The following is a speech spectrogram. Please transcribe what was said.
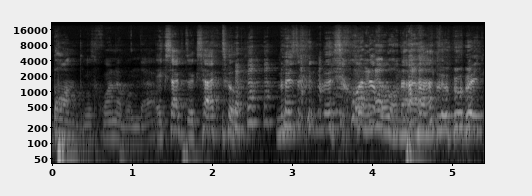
Bond. No es Juana Bondad. Exacto, exacto. No es, no es Juana Juana Bondad, güey.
